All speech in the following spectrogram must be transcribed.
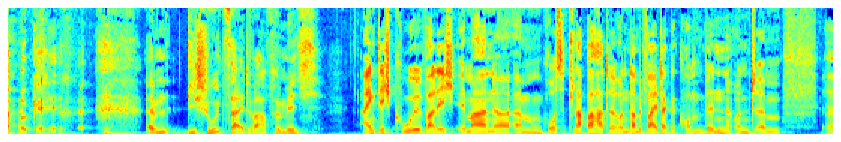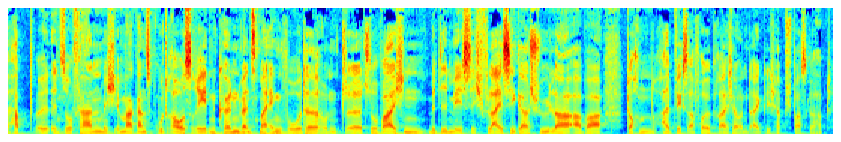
okay. Ähm, die Schulzeit war für mich eigentlich cool, weil ich immer eine ähm, große Klappe hatte und damit weitergekommen bin und ähm, äh, habe äh, insofern mich immer ganz gut rausreden können, wenn es mal eng wurde. Und äh, so war ich ein mittelmäßig fleißiger Schüler, aber doch ein halbwegs erfolgreicher und eigentlich habe Spaß gehabt.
